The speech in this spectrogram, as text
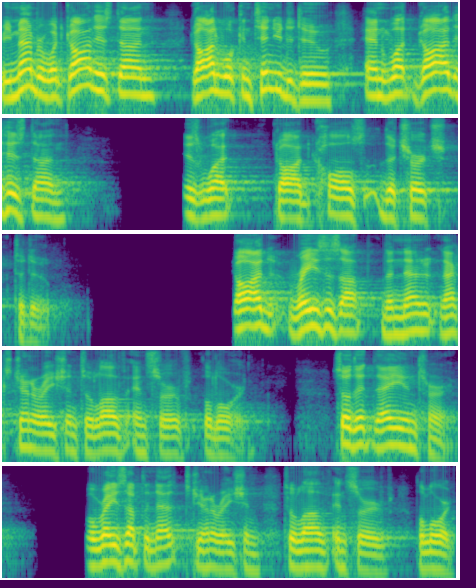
Remember, what God has done, God will continue to do, and what God has done is what God calls the church to do. God raises up the next generation to love and serve the Lord so that they, in turn, will raise up the next generation to love and serve the Lord.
